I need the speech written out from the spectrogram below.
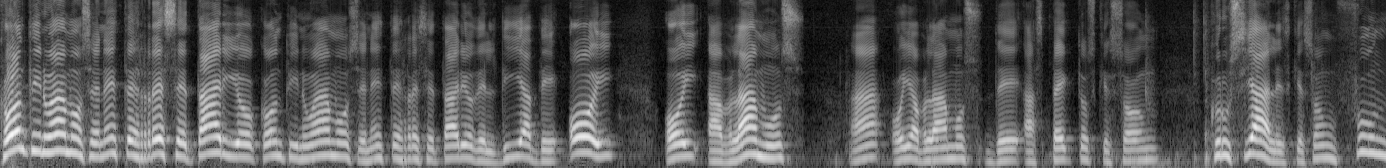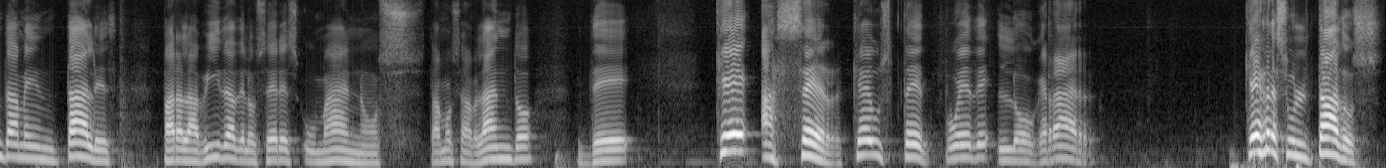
Continuamos en este recetario, continuamos en este recetario del día de hoy. Hoy hablamos, ah, hoy hablamos de aspectos que son cruciales, que son fundamentales para la vida de los seres humanos. Estamos hablando de qué hacer, qué usted puede lograr, qué resultados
